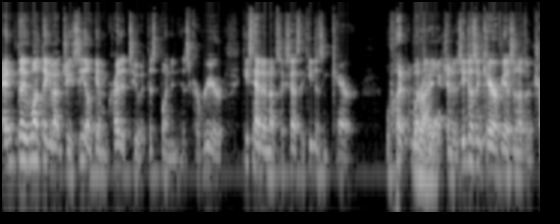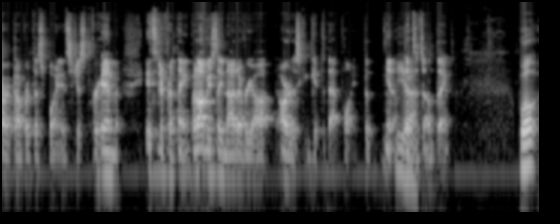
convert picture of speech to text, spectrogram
and the one thing about Jay Z I'll give him credit to at this point in his career, he's had enough success that he doesn't care what what right. the reaction is. He doesn't care if he has another chart topper at this point. It's just for him, it's a different thing. But obviously, not every artist can get to that point. But you know, yeah. that's its own thing. Well,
